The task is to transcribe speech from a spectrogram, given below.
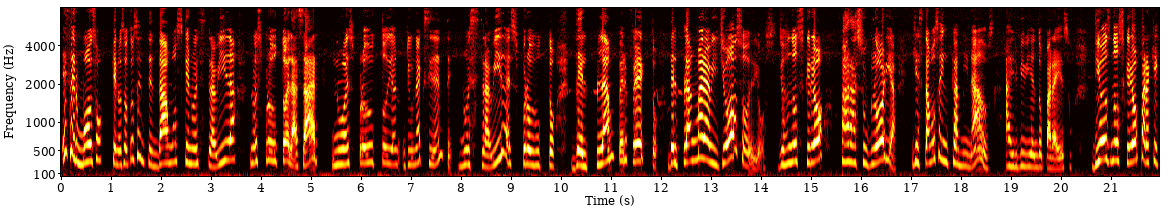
Es hermoso que nosotros entendamos que nuestra vida no es producto del azar, no es producto de, un accidente. Nuestra vida es producto del plan perfecto, del plan maravilloso de Dios. Dios nos creó para su gloria y estamos encaminados a ir viviendo para eso. Dios nos creó para que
